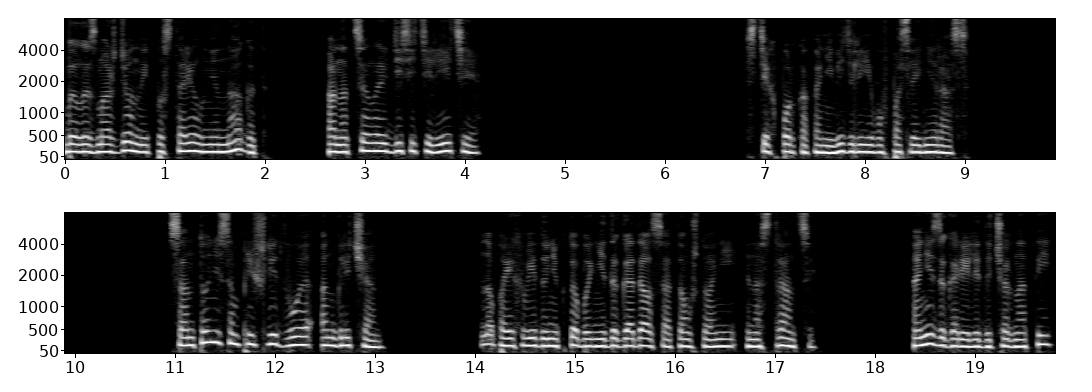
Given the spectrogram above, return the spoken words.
был изможден и постарел не на год, а на целое десятилетие. С тех пор, как они видели его в последний раз. С Антонисом пришли двое англичан. Но по их виду никто бы не догадался о том, что они иностранцы. Они загорели до черноты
